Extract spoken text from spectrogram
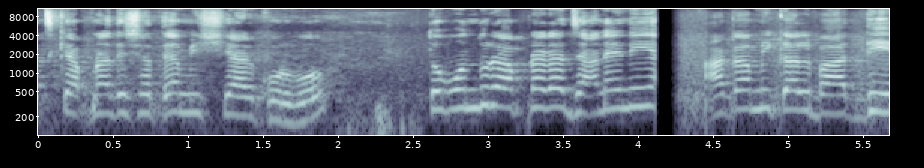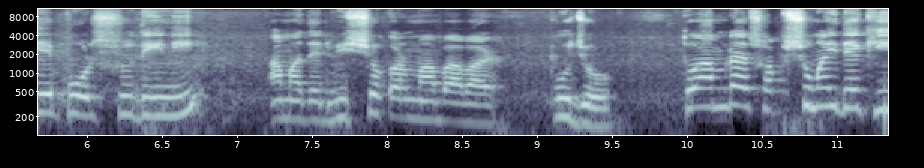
আজকে আপনাদের সাথে আমি শেয়ার করব। তো বন্ধুরা, আপনারা জানেনই, আগামীকাল বাদ দিয়ে পরশু দিনই আমাদের বিশ্বকর্মা বাবার পুজো। তো আমরা সবসময় দেখি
